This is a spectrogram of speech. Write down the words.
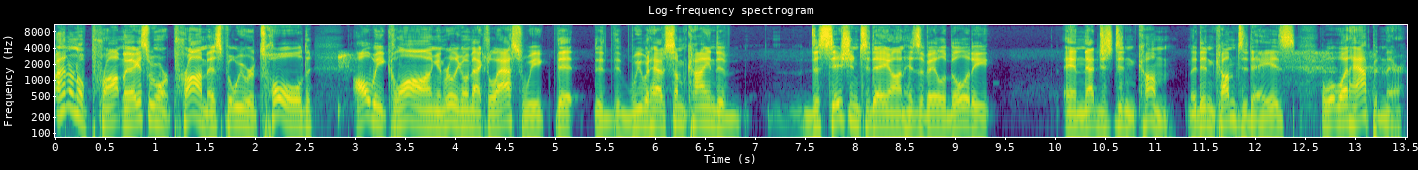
I don't know, prom- I guess we weren't promised, but we were told all week long and really going back to last week that we would have some kind of decision today on his availability and that just didn't come. It didn't come today. Is what, what happened there?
